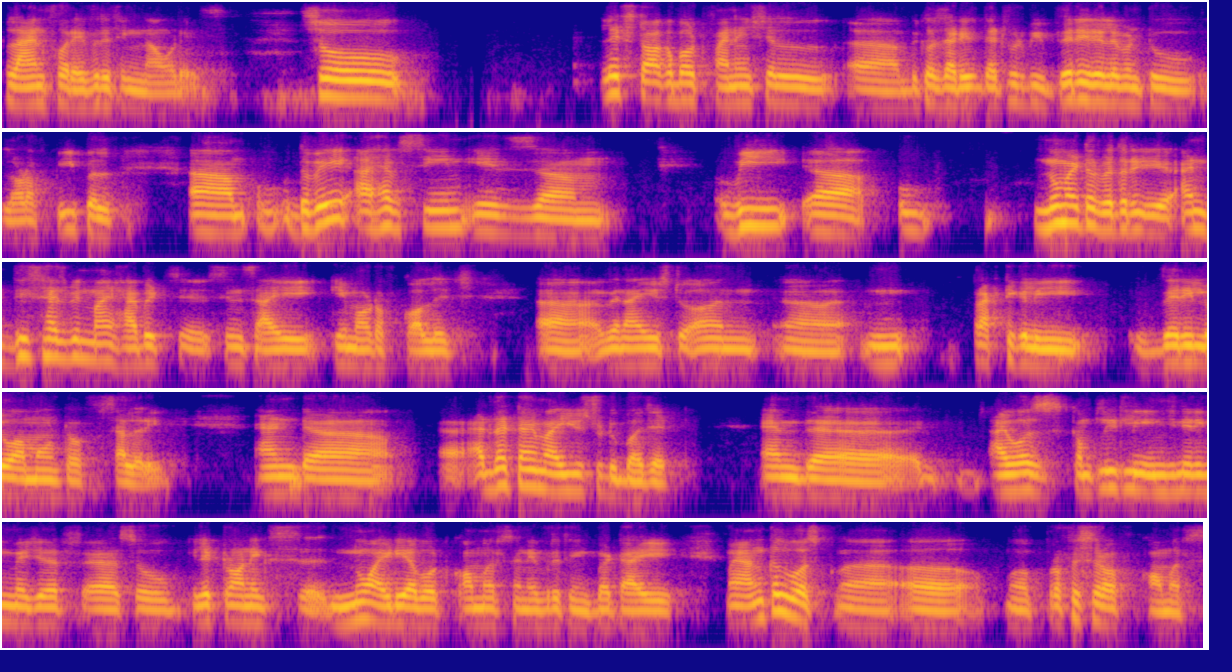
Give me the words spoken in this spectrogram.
plan for everything nowadays so let's talk about financial uh, because that is that would be very relevant to a lot of people um, the way i have seen is um, we uh, no matter whether and this has been my habit since i came out of college uh, when i used to earn uh, practically very low amount of salary. And uh, at that time i used to do budget. And uh, i was completely engineering major uh, so electronics no idea about commerce and everything but i my uncle was a professor of commerce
